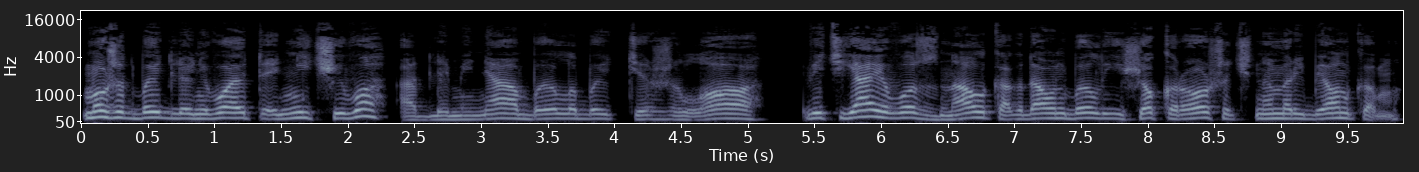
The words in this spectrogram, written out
Может быть, для него это ничего, а для меня было бы тяжело, ведь я его знал, когда он был еще крошечным ребенком.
